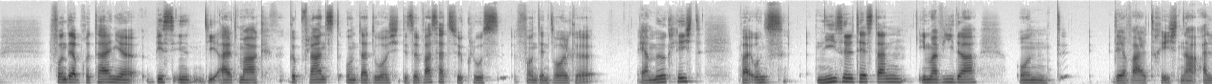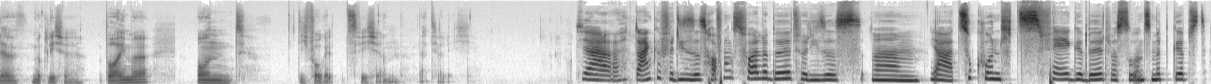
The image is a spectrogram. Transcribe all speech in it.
von der Bretagne bis in die Altmark gepflanzt und dadurch dieser Wasserzyklus von den Wolken ermöglicht. Bei uns nieselt es dann immer wieder und der Wald riecht nach alle möglichen Bäume und die Vogel zwitschern natürlich. Tja, danke für dieses hoffnungsvolle Bild, für dieses ähm, ja, zukunftsfähige Bild, was du uns mitgibst.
